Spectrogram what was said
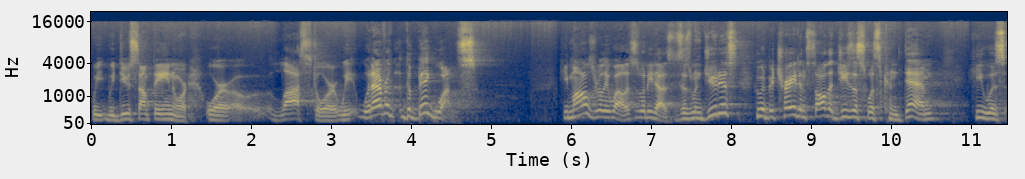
we, we do something, or, or uh, lust, or we, whatever, the big ones. He models really well. This is what he does. He says, When Judas, who had betrayed him, saw that Jesus was condemned, he was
